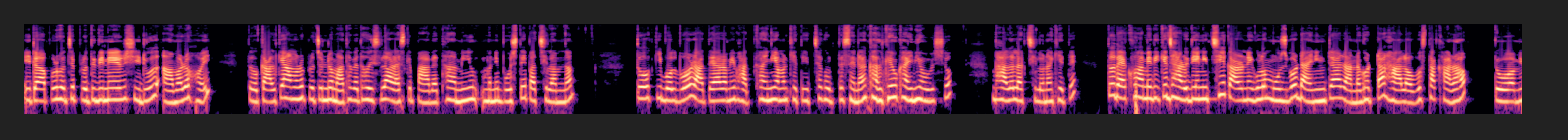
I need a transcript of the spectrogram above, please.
এটা আপুর হচ্ছে প্রতিদিনের শিডিউল আমারও হয়। তো কালকে আমারও প্রচণ্ড মাথা ব্যথা হয়েছিল আর আজকে পা ব্যথা আমি মানে বসতেই পাচ্ছিলাম না। তো কি বলব, রাতে আর আমি ভাত খাইনি, আমার খেতে ইচ্ছা করতেছে না, কালকেও খাইনি অবশ্য। ভালো লাগছিল না খেতে। তো দেখো, আমি এদিকে ঝাড়ু দিয়ে নিচ্ছি, কারণ এগুলো মুছবো, ডাইনিংটা, রান্নাঘরটা, হাল অবস্থা খারাপ। তো আমি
